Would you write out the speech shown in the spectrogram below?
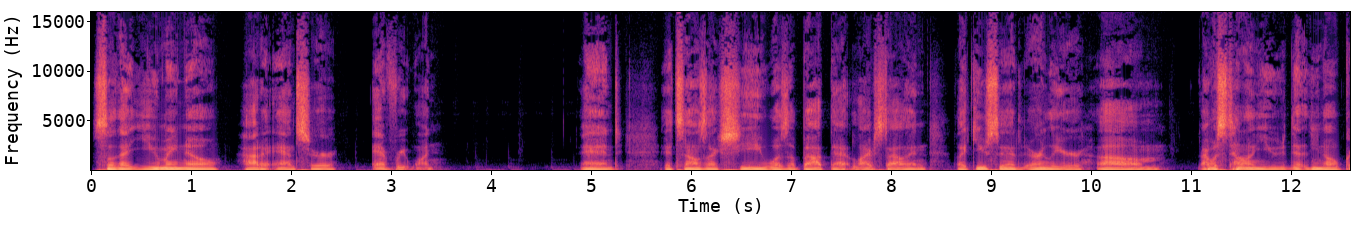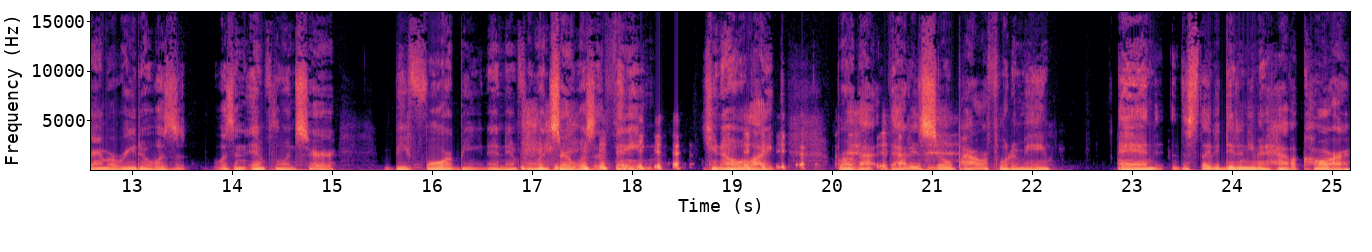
so that you may know how to answer everyone. And it sounds like she was about that lifestyle. And like you said earlier, um, I was telling you that you know Grandma Rita was was an influencer before being an influencer was a thing. yeah. You know, like yeah. bro, that that is so powerful to me. And this lady didn't even have a car,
